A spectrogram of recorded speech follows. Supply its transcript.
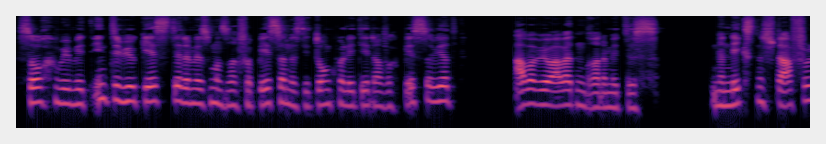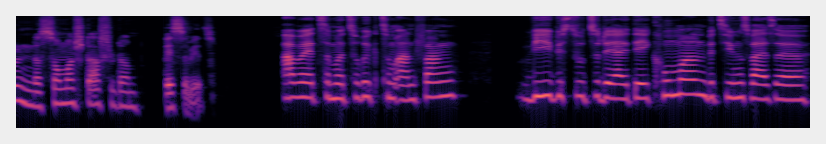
Sachen wie mit Interviewgästen, da müssen wir uns noch verbessern, dass die Tonqualität einfach besser wird. Aber wir arbeiten daran, damit es in der nächsten Staffel, in der Sommerstaffel dann besser wird. Aber jetzt einmal zurück zum Anfang. Wie bist du zu der Idee gekommen, beziehungsweise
